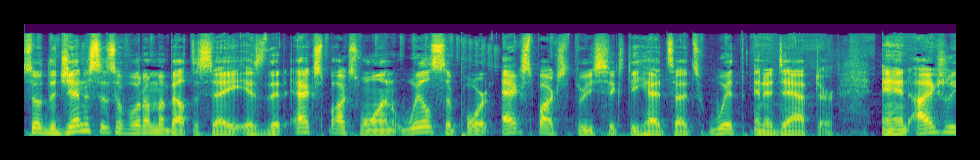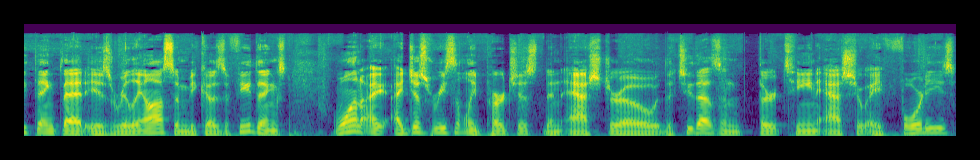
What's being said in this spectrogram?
So the genesis of what I'm about to say is that Xbox One will support Xbox 360 headsets with an adapter. And I actually think that is really awesome because a few things. One, I, I just recently purchased an Astro, the 2013 Astro A40s,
